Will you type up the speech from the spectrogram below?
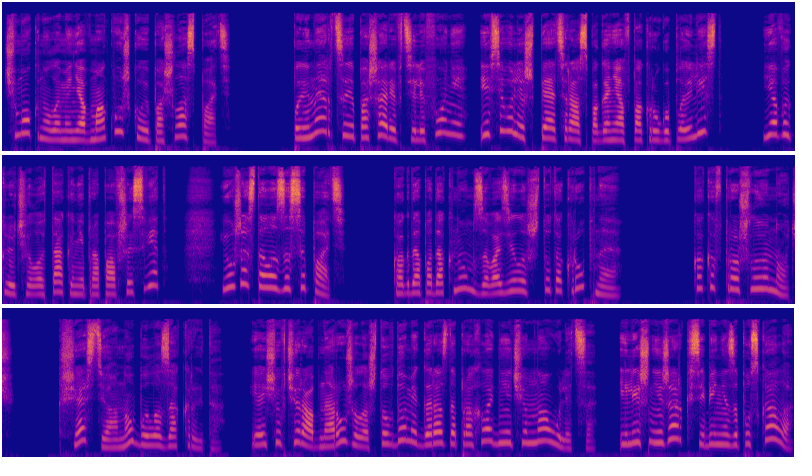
чмокнула меня в макушку и пошла спать. По инерции, пошарив в телефоне и всего лишь пять раз погоняв по кругу плейлист, я выключила так и не пропавший свет и уже стала засыпать, когда под окном завозилось что-то крупное, как и в прошлую ночь. К счастью, оно было закрыто. Я еще вчера обнаружила, что в доме гораздо прохладнее, чем на улице, и лишний жар к себе не запускала,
